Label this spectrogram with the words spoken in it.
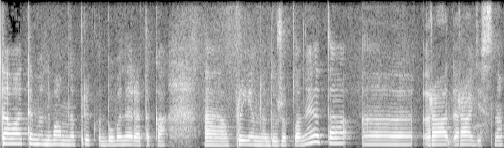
даватиме вам, наприклад, бо Венера така е, приємна дуже планета, е, радісна.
